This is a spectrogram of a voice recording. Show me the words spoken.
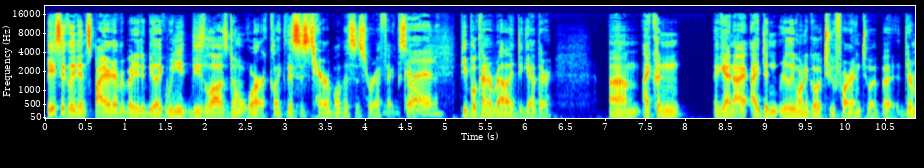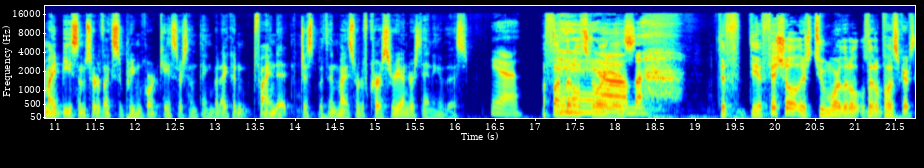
basically it inspired everybody to be like, we need these laws don't work. Like this is terrible. This is horrific. So Good. people kind of rallied together. Um, I couldn't. Again, I, I didn't really want to go too far into it, but there might be some sort of like Supreme Court case or something, but I couldn't find it just within my sort of cursory understanding of this. Yeah. A fun little story is the the official there's two more little little postscripts.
